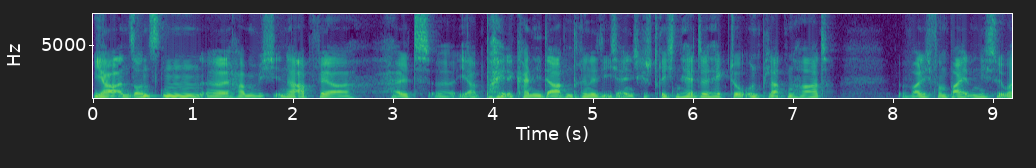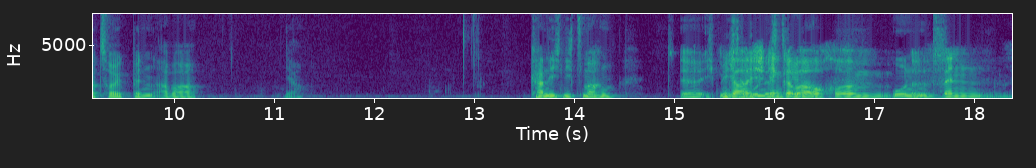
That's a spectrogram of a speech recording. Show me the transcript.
Ja, ansonsten äh, haben mich in der Abwehr halt äh, ja beide Kandidaten drin, die ich eigentlich gestrichen hätte, Hector und Plattenhardt, weil ich von beiden nicht so überzeugt bin, aber ja. Kann ich nichts machen. Äh, ich bin ja, ich denke aber auch, ähm, und wenn,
